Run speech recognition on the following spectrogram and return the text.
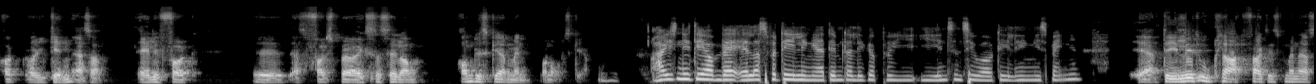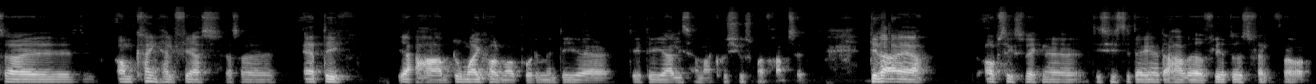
og, og igen, altså alle folk Øh, altså folk spørger ikke sig selv om, om det sker, men hvornår det sker. Mm-hmm. Har I sådan en idé om, hvad aldersfordelingen er dem, der ligger på i, i intensivafdelingen i Spanien? Ja, det er lidt uklart faktisk, men altså øh, omkring 70, altså er det, jeg har, du må ikke holde mig op på det, men det er det, er det jeg ligesom har kunnet mig frem til. Det der er opsigtsvækkende de sidste dage her, der har været flere dødsfald for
